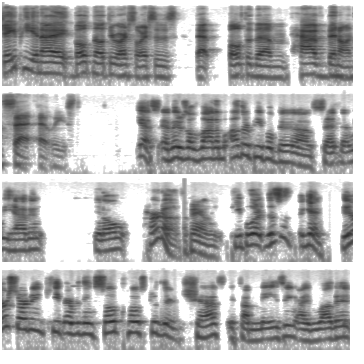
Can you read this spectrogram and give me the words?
JP and I both know through our sources that both of them have been on set at least. Yes, and there's a lot of other people been on set that we haven't, you know, heard of. Apparently, people are. This is again, they're starting to keep everything so close to their chest. It's amazing. I love it,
